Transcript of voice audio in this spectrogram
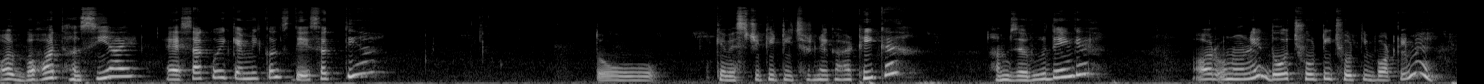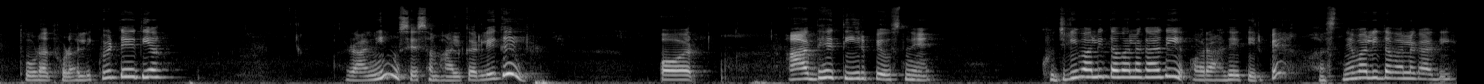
और बहुत हँसी आए ऐसा कोई केमिकल्स दे सकती है? तो केमिस्ट्री की टीचर ने कहा, ठीक है, हम ज़रूर देंगे। और उन्होंने दो छोटी छोटी बॉटल में थोड़ा थोड़ा लिक्विड दे दिया। रानी उसे संभाल कर ले गई और आधे तीर पे उसने खुजली वाली दवा लगा दी और आधे तीर पे हंसने वाली दवा लगा दी।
